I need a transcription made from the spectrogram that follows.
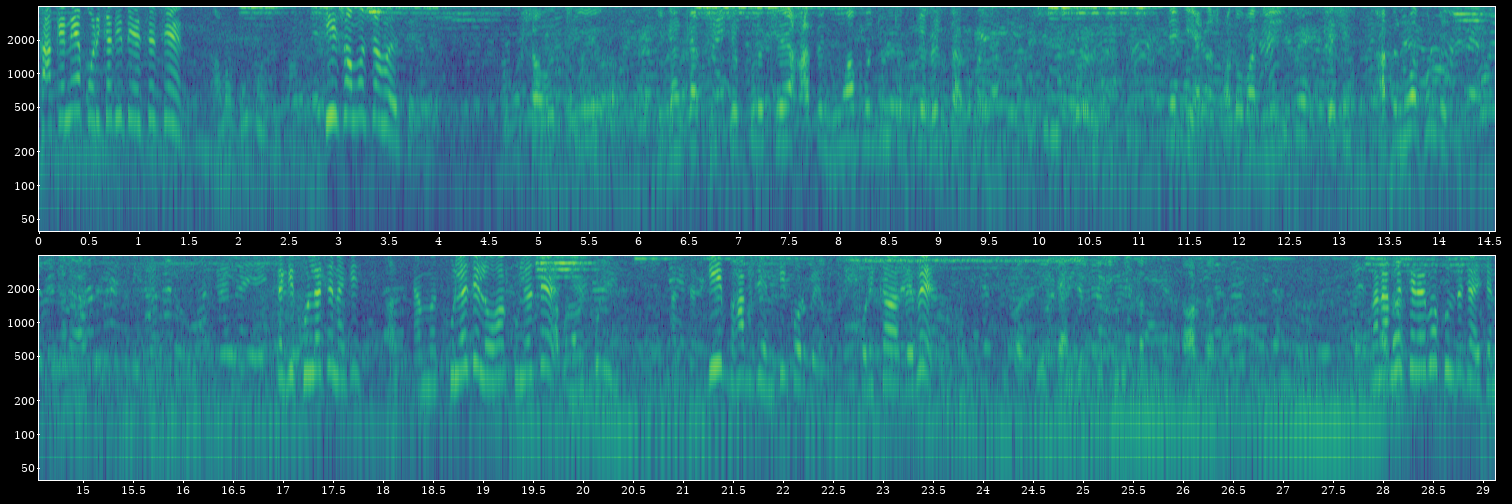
কাকে নিয়ে পরীক্ষা দিতে এসেছেন? আমার কি সমস্যা হয়েছে? সমস্যা হচ্ছে এখানকার সিস্টেম করেছে হাতে নোয়া পর্যন্ত খুলে ফেলতে হবে। দেখি একটা শতবা নেই? সে সে হাতে নোয়া খুলবে কি? সে কি খুলেছে নাকি? আম- খুলেছে লোহা খুলেছে? এখন আমি খুলি। আচ্ছা কি ভাবছেন? কি করবেন? পরীক্ষা দেবে? যে পরীক্ষা দিবে তার ব্যাপার মানে আপনার ছেলের বউ খুলতে চাইছেন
